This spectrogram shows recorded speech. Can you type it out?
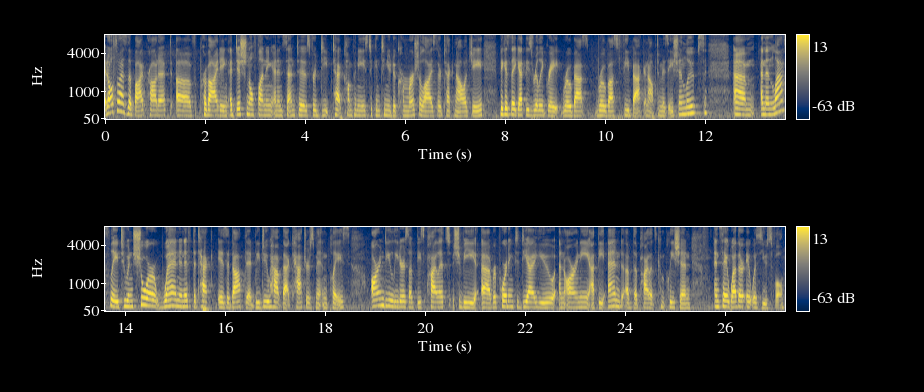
It also has the byproduct of providing additional funding and incentives for deep tech companies to continue to commercialize their technology because they get these really great robust, robust feedback and optimization loops. Um, and then lastly, to ensure when and if the tech is adopted, we do have that catcher's mitt in place. R&D leaders of these pilots should be uh, reporting to DIU and R&E at the end of the pilot's completion and say whether it was useful.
